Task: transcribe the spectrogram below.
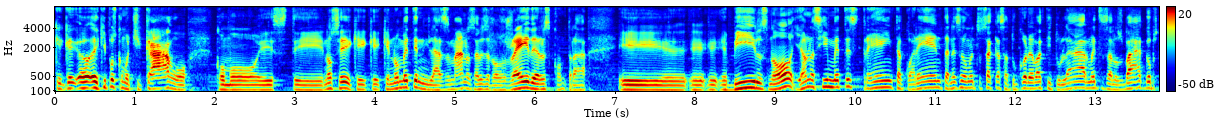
que, equipos como Chicago, como este, no sé, que, que, no meten ni las manos, ¿sabes? Los Raiders contra eh, eh, eh, Bills, ¿no? Y aún así metes 30, 40, en ese momento sacas a tu coreback titular, metes a los backups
